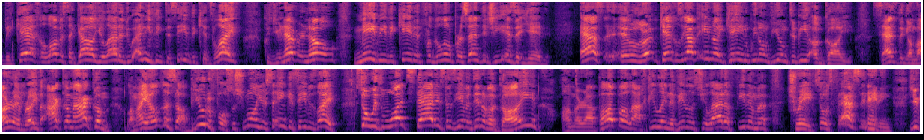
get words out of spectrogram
L'bikech, Alavis Agal, you're allowed to do anything to save the kid's life. Because you never know. Maybe the kid, for the little percentage, he is a Yid. As it was Inoy we don't view him to be a guy. Says the Gemara and Rav Akam Akam. Lamay Elchasa. Beautiful. So Shmuel, you're saying can save his life. So with what status does he have a din of a guy? Amarapapa lachile nevelus. Feed him a treif. So it's fascinating. You're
